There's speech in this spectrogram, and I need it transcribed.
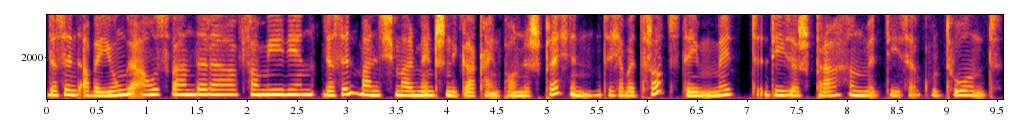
Das sind aber junge Auswandererfamilien. Das sind manchmal Menschen, die gar kein Polnisch sprechen, sich aber trotzdem mit dieser Sprache, mit dieser Kultur und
